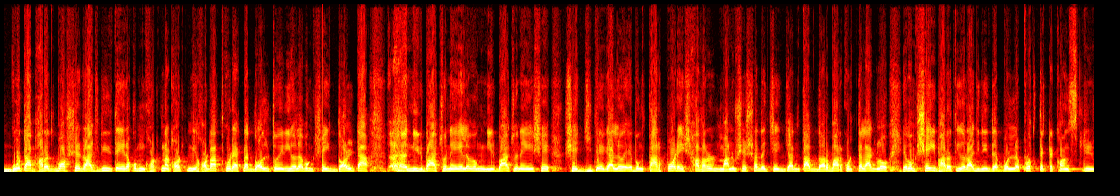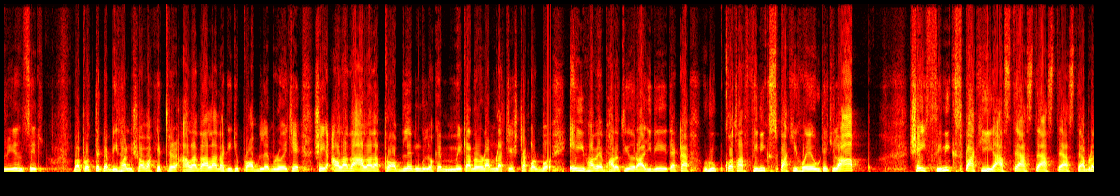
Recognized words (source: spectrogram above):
গোটা ভারতবর্ষের রাজনীতিতে এরকম ঘটনা ঘটনি, হঠাৎ করে একটা দল তৈরি হলো এবং সেই দলটা নির্বাচনে এলো এবং নির্বাচনে এসে সে জিতে গেল এবং তারপরে সাধারণ মানুষের সাথে সেই জনতার দরবার করতে লাগল এবং সেই ভারতীয় রাজনীতিতে বলল প্রত্যেকটা কনস্টিটিউয়েন্সির বা প্রত্যেকটা বিধানসভা ক্ষেত্রের আলাদা আলাদা কিছু প্রবলেম রয়েছে। সেই আলাদা আলাদা প্রবলেমগুলোকে মেটানোর আমরা চেষ্টা করব। এইভাবে ভারতীয় রাজনীতিতে একটা রূপকথার ফিনিক্স পাখি হয়ে উঠেছিল। আপ সেই ফিনিক্স পাখি আস্তে আস্তে আস্তে আস্তে আমরা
